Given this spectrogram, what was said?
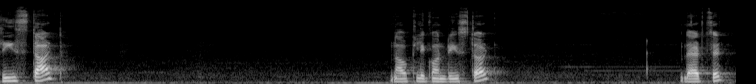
restart. Now click on restart. That's it.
